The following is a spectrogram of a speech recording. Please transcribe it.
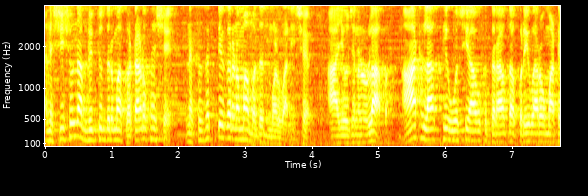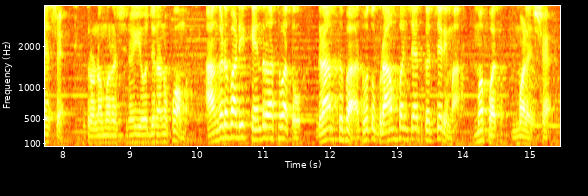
અને શિશુના મૃત્યુદરમાં ઘટાડો થશે અને સશક્તિકરણમાં મદદ મળવાની છે. આ યોજનાનો લાભ આઠ લાખથી ઓછી આવક ધરાવતા પરિવારો માટે છે. મિત્રો નંબર યોજનાનું ફોર્મ આંગણવાડી કેન્દ્ર અથવા તો ગ્રામસભા અથવા તો ગ્રામ પંચાયત કચેરીમાં મફત મળે છે.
